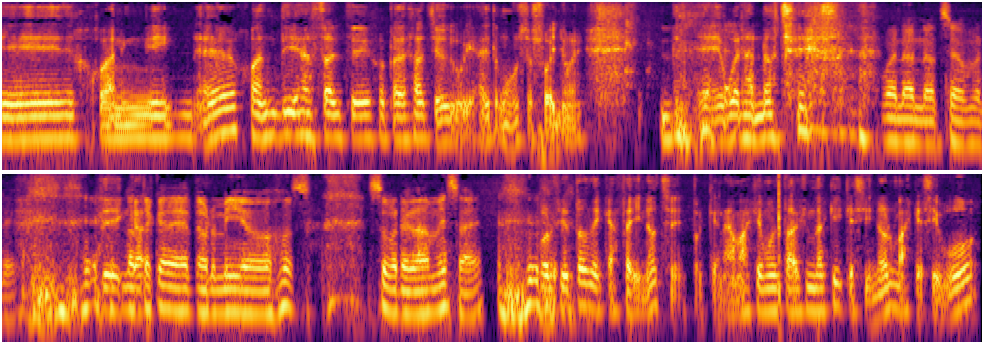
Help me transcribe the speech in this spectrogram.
Eh, Juan, eh, Juan Díaz Sánchez, J. de Sánchez. Uy, ahí tengo mucho sueño. eh. Eh, buenas noches. Buenas noches, hombre. De no te quedes dormido sobre la mesa, ¿eh? Por cierto, de café y noche, porque nada más que hemos estado diciendo aquí que si normas, que si búho,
